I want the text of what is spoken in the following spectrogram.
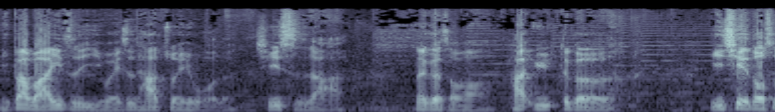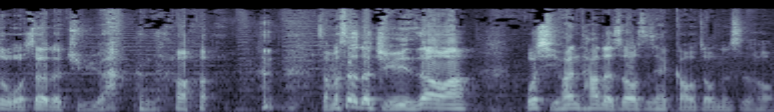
你爸爸一直以为是他追我的，其实啊，那个什么，他遇这个一切都是我设的局啊，你知道吗？怎么设的局？你知道吗？我喜欢他的时候是在高中的时候，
